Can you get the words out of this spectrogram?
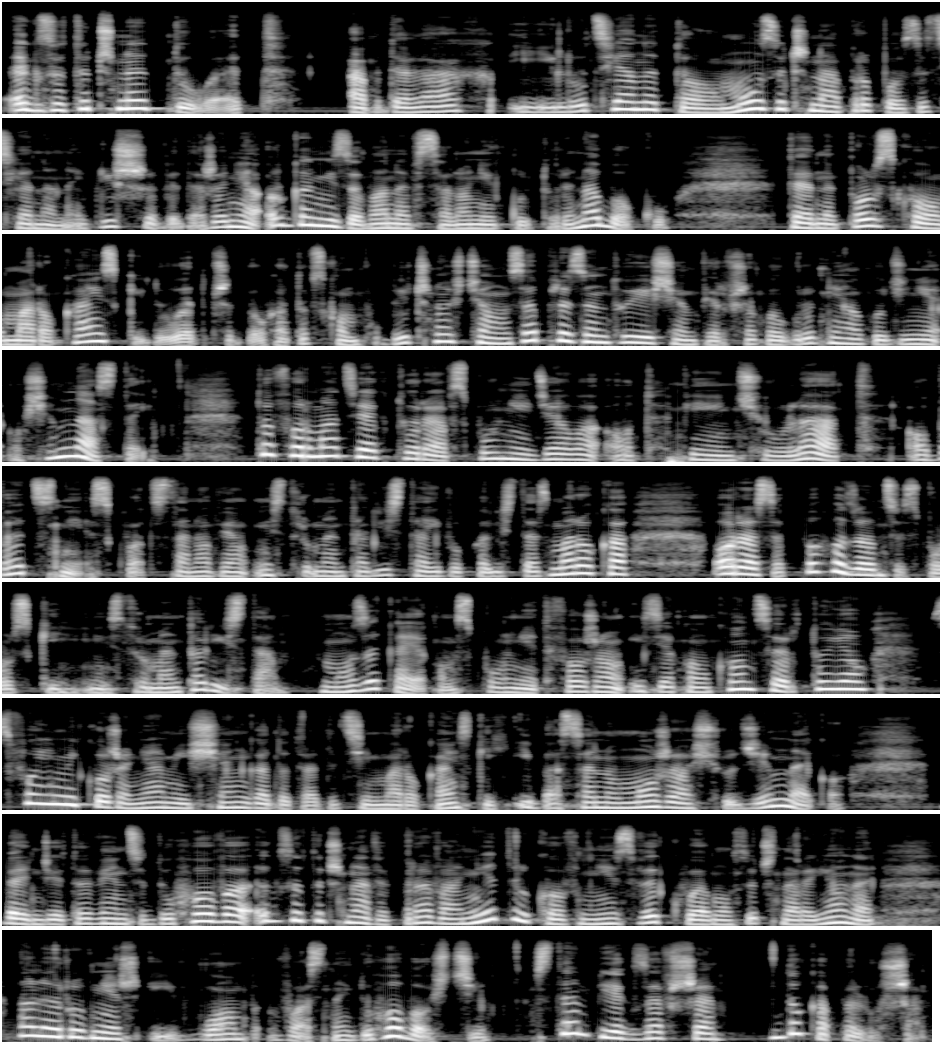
Egzotyczny duet Abdelach i Lucjan to muzyczna propozycja na najbliższe wydarzenia organizowane w Salonie Kultury na Boku. Ten polsko-marokański duet przed bełchatowską publicznością zaprezentuje się 1 grudnia o godzinie 18. To formacja, która wspólnie działa od pięciu lat. Obecnie skład stanowią instrumentalista i wokalista z Maroka oraz pochodzący z Polski instrumentalista. Muzyka, jaką wspólnie tworzą i z jaką koncertują, swoimi korzeniami sięga do tradycji marokańskich i basenu Morza Śródziemnego. Będzie to więc duchowa, egzotyczna wyprawa nie tylko w niezwykłe muzyczne rejony, ale również i w głąb własnej duchowości. Wstęp jak zawsze do kapelusza.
